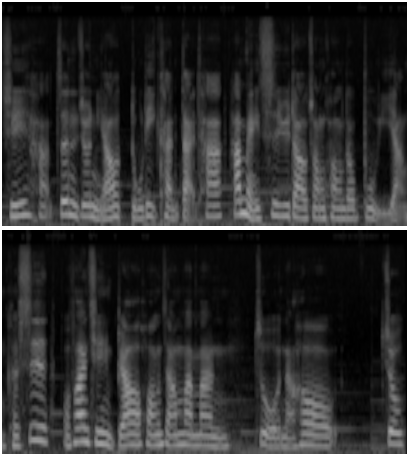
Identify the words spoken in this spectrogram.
其实它真的就你要独立看待它，它每一次遇到状况都不一样。可是我发现，其实你不要慌张，慢慢做，然后就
